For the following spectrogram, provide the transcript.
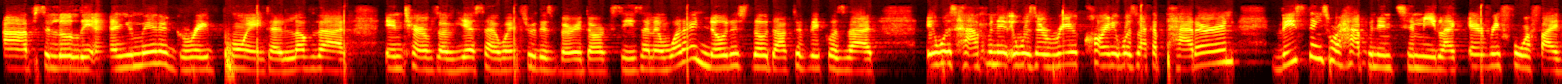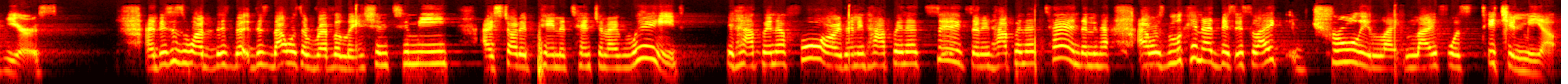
Absolutely. And you made a great point. I love that in terms of, yes, I went through this very dark season. And what I noticed though, Dr. Vic, was that it was happening. It was a reoccurring, it was like a pattern. These things were happening to me like every four or five years. And this is what this, this that was a revelation to me. I started paying attention like, wait, it happened at four, then it happened at six, then it happened at 10. Then ha- I was looking at this. It's like truly like life was stitching me up.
